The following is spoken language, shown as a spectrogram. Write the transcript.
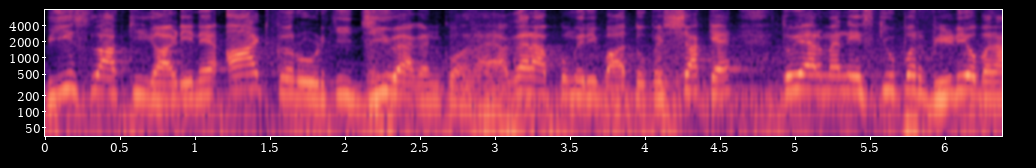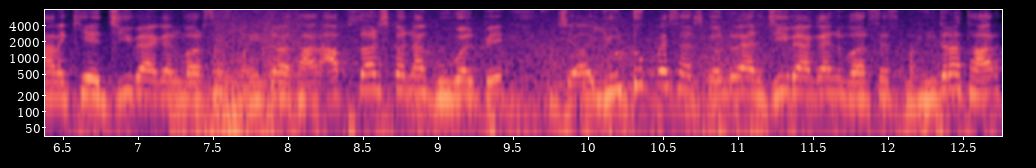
20 लाख की गाड़ी ने 8 करोड़ की जी वैगन को हराया। अगर आपको मेरी बातों पे शक है तो यार मैंने इसके ऊपर वीडियो बना रखी है G Wagon versus Mahindra Thar. आप सर्च करना गूगल पे यूट्यूब पे सर्च कर लो यार G Wagon versus Mahindra Thar.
